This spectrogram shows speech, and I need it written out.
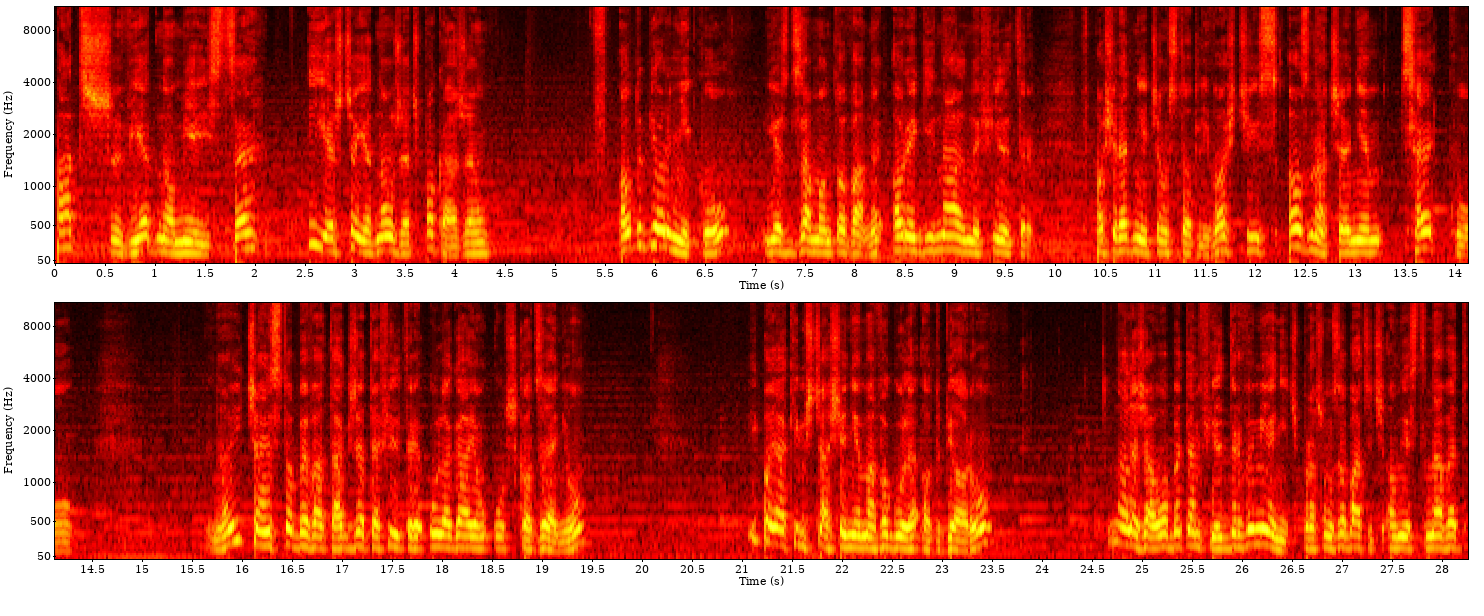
patrzy w jedno miejsce i jeszcze jedną rzecz pokażę. W odbiorniku jest zamontowany oryginalny filtr w pośredniej częstotliwości z oznaczeniem CQ. No i często bywa tak, że te filtry ulegają uszkodzeniu i po jakimś czasie nie ma w ogóle odbioru. Należałoby ten filtr wymienić. Proszę zobaczyć, on jest nawet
